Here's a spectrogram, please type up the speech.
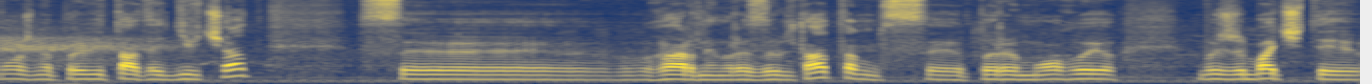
Можна привітати дівчат з е, гарним результатом, з перемогою. Ви ж бачите,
